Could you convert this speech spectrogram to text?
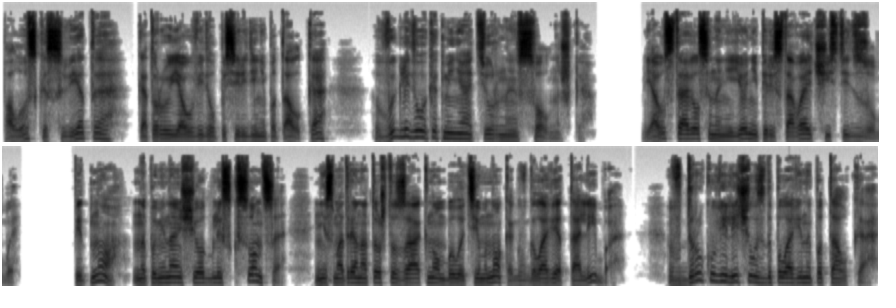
Полоска света, которую я увидел посередине потолка, выглядела как миниатюрное солнышко. Я уставился на нее, не переставая чистить зубы. Пятно, напоминающее отблеск солнца, несмотря на то, что за окном было темно, как в голове талиба, вдруг увеличилось до половины потолка.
